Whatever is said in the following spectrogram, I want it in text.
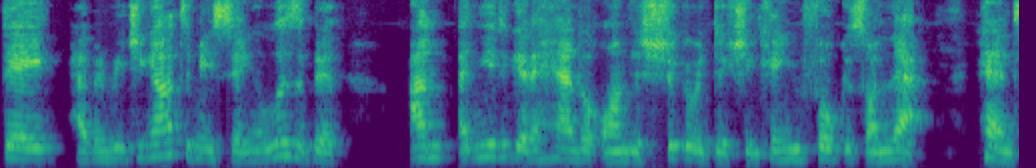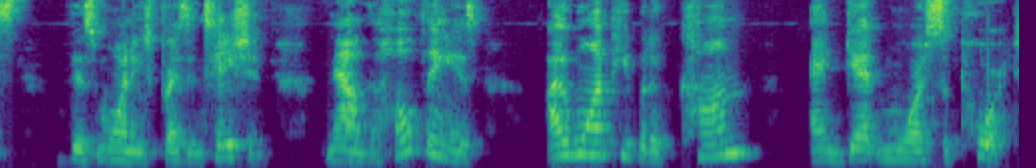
they have been reaching out to me saying, Elizabeth, I'm, I need to get a handle on this sugar addiction. Can you focus on that? Hence, this morning's presentation. Now, the whole thing is, I want people to come and get more support.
